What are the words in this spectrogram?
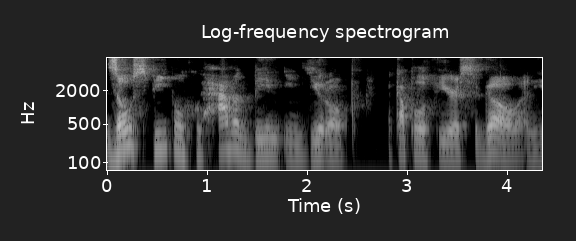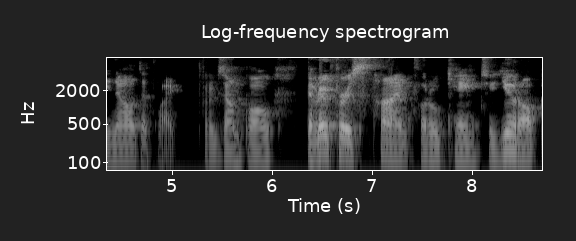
those people who haven't been in Europe a couple of years ago, and you know that, like, for example, the very first time Farokh came to Europe,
